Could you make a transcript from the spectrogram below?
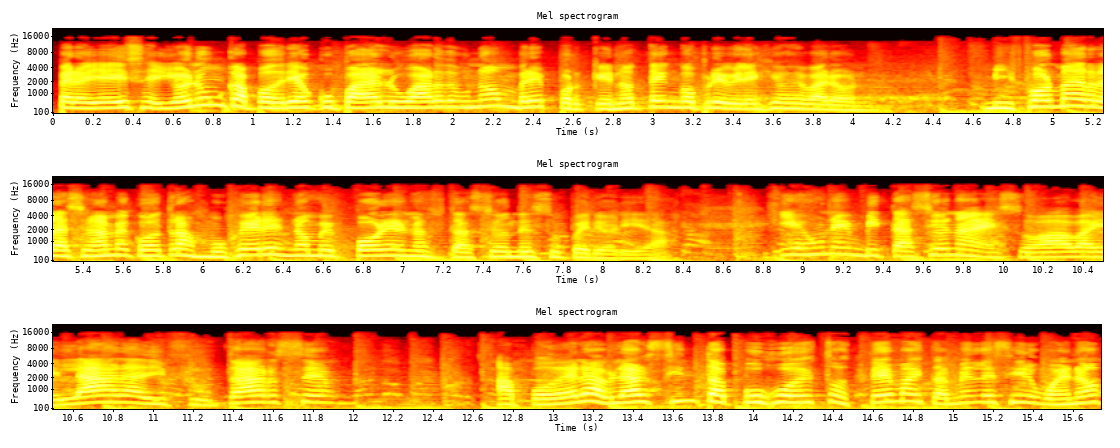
pero ella dice, yo nunca podría ocupar el lugar de un hombre porque no tengo privilegios de varón. Mi forma de relacionarme con otras mujeres no me pone en una situación de superioridad. Y es una invitación a eso, a bailar, a disfrutarse, a poder hablar sin tapujo de estos temas y también decir, bueno,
